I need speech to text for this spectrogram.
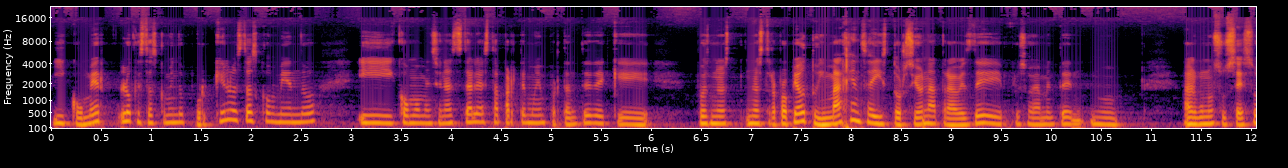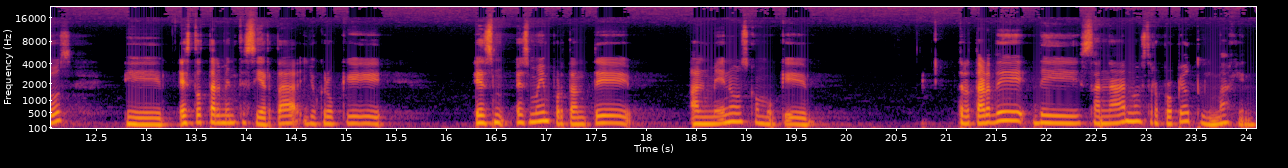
y comer lo que estás comiendo, por qué lo estás comiendo. Y como mencionaste, Talia, esta parte muy importante de que pues nues- nuestra propia autoimagen se distorsiona a través de, pues obviamente, no- algunos sucesos. Eh, es totalmente cierta. Yo creo que es, es muy importante, al menos como que tratar de, de sanar nuestra propia autoimagen.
